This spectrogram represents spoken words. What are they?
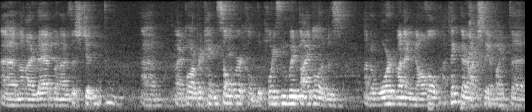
um, and I read when I was a student um, by Barbara Kingsolver called The Poisonwood Bible. It was an award winning novel. I think they're actually about to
